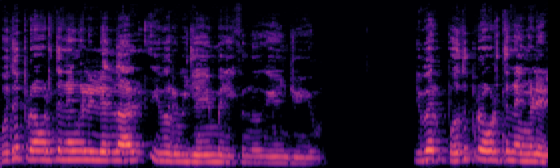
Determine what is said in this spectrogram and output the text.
പൊതുപ്രവർത്തനങ്ങളിൽ എന്നാൽ ഇവർ വിജയം വരിക്കുകയും ചെയ്യും. ഇവർ പൊതുപ്രവർത്തനങ്ങളിൽ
